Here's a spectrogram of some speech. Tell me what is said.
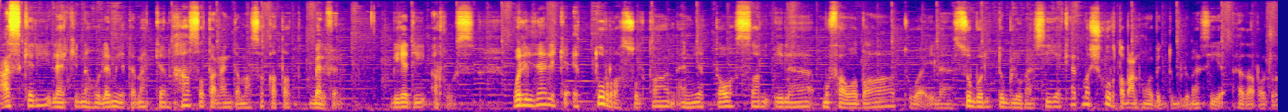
عسكري لكنه لم يتمكن خاصة عندما سقطت بلفن. بيد الروس. ولذلك اضطر السلطان أن يتوصل إلى مفاوضات وإلى سبل دبلوماسية كان مشهور طبعا هو بالدبلوماسية هذا الرجل.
